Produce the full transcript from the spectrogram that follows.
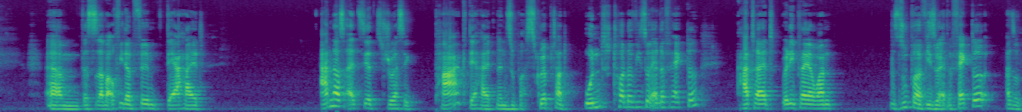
ähm, das ist aber auch wieder ein Film, der halt anders als jetzt Jurassic Park, der halt einen super Skript hat und tolle visuelle Effekte, hat halt Ready Player One super visuelle Effekte. Also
